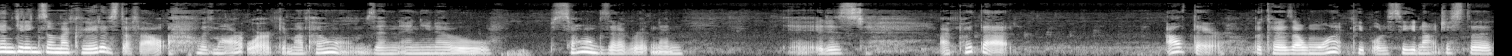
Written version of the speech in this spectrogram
and getting some of my creative stuff out with my artwork and my poems and, and you know songs that I've written and it just I put that out there because I want people to see not just the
